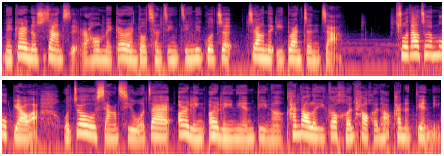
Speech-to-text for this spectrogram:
每个人都是这样子，然后每个人都曾经经历过这这样的一段挣扎。说到这个目标啊，我就想起我在二零二零年底呢，看到了一个很好很好看的电影，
